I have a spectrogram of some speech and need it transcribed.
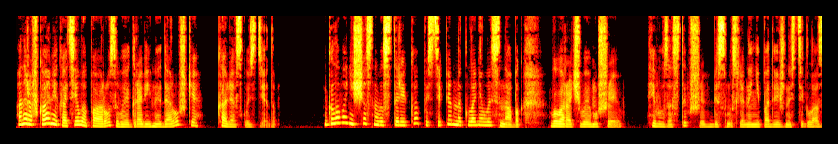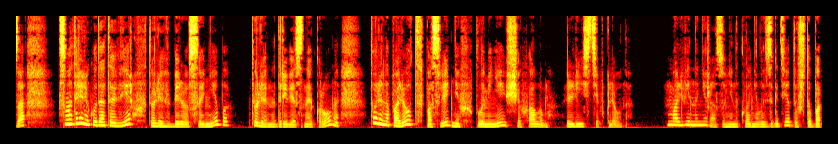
Она рывками катила по розовой гравийной дорожке коляску с дедом. Голова несчастного старика постепенно клонилась на бок, выворачивая ему шею. Его застывшие в бессмысленной неподвижности глаза смотрели куда-то вверх, то ли в белесое небо, то ли на древесные кроны, то ли на полет последних пламенеющих алым листьев клена. Мальвина ни разу не наклонилась к деду, чтобы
